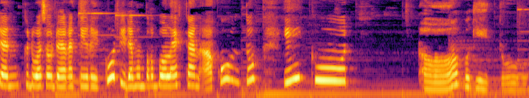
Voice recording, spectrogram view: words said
dan kedua saudara tiriku tidak memperbolehkan aku untuk ikut. Oh, begitu.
